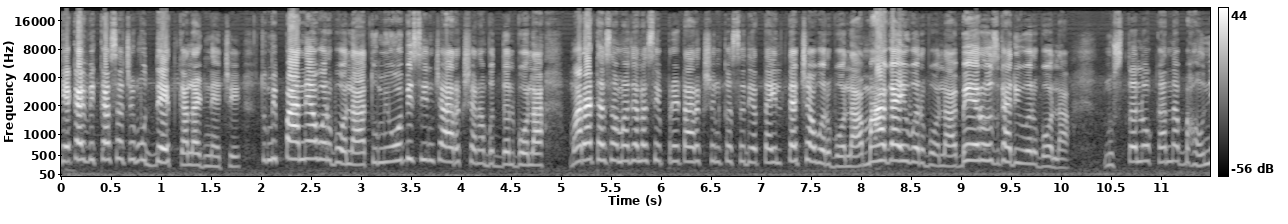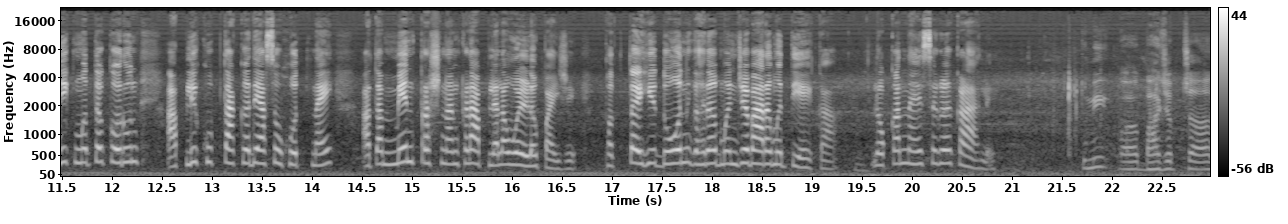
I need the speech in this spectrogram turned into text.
हे काय विकासाचे मुद्दे आहेत का लढण्याचे? तुम्ही पाण्यावर बोला तुम्ही ओबीसींच्या आरक्षणाबद्दल बोला. मराठा समाजाला सेपरेट आरक्षण कसं देता येईल त्याच्यावर बोला. महागाईवर बोला बेरोजगारीवर बोला. नुसतं लोकांना भावनिक मतं करून आपली खूप ताकद आहे असं होत नाही. आता मेन प्रश्नांकडे आपल्याला वळलं पाहिजे. फक्त ही दोन घरं म्हणजे बारामती आहे का? लोकांना हे सगळं कळालंय. तुम्ही भाजपचा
